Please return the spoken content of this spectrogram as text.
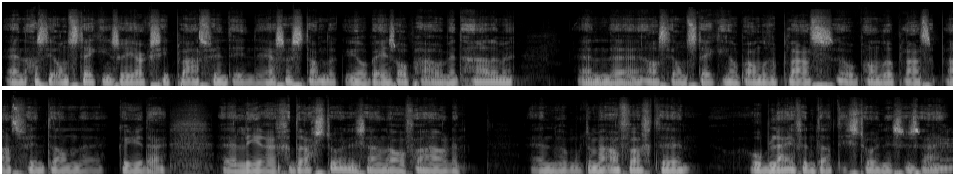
En als die ontstekingsreactie plaatsvindt in de hersenstam, dan kun je opeens ophouden met ademen. En eh, als die ontsteking op andere, plaats, op andere plaatsen plaatsvindt, dan eh, kun je daar eh, leren gedragsstoornissen aan overhouden. En we moeten maar afwachten hoe blijvend dat die stoornissen zijn.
